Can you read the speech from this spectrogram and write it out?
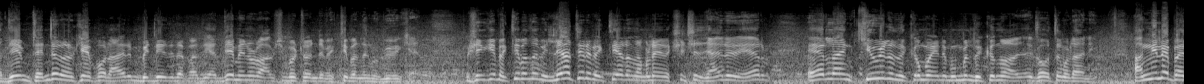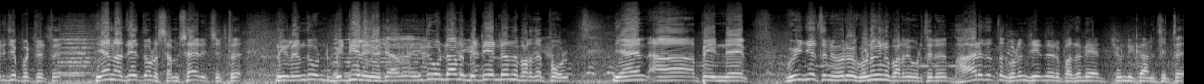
അദ്ദേഹം ടെൻഡർ ഇറക്കിയപ്പോൾ ആരും ബിഡ് ചെയ്തില്ല. പതി അദ്ദേഹം എന്നോട് ആവശ്യപ്പെട്ടു എന്റെ വ്യക്തിബന്ധങ്ങൾ ഉപയോഗിക്കാൻ. പക്ഷേ എനിക്ക് വ്യക്തിബന്ധം ഇല്ലാത്തൊരു വ്യക്തിയാണ് നമ്മളെ രക്ഷിച്ചത്. ഞാനൊരു എയർ എയർലൈൻ ക്യൂവിൽ നിൽക്കുമ്പോൾ അതിന്റെ മുമ്പിൽ നിൽക്കുന്നു ഗൗതം അഡാനി. അങ്ങനെ പരിചയപ്പെട്ടിട്ട് ഞാൻ അദ്ദേഹത്തോട് സംസാരിച്ചിട്ട് നിങ്ങൾ എന്തുകൊണ്ട് ബിഡ് ചെയ്യില്ല? ചോദിച്ചാൽ എന്തുകൊണ്ടാണ് ബിഡ് ചെയ്യേണ്ടതെന്ന് പറഞ്ഞപ്പോൾ ഞാൻ പിന്നെ വിഴിഞ്ഞത്തിന് ഓരോ ഗുണങ്ങൾ പറഞ്ഞു കൊടുത്തിട്ട് ഭാരതത്തെ ഗുണം ചെയ്യുന്ന ഒരു പദ്ധതിയായിട്ട് ചൂണ്ടിക്കാണിച്ചിട്ട്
